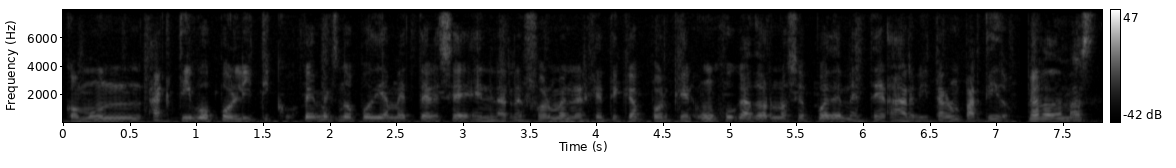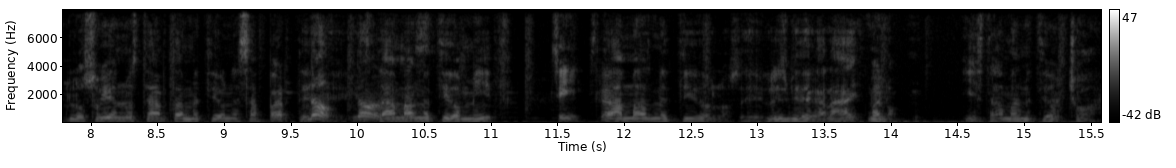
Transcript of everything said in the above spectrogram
como un activo político. Pemex no podía meterse en la reforma energética porque un jugador no se puede meter a arbitrar un partido. Pero además, Lozoya no estaba tan metido en esa parte. No, no, Estaba más es- metido Mid, Sí, estaba más metido los, eh, Luis Videgaray, bueno, y estaba más metido Ochoa.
